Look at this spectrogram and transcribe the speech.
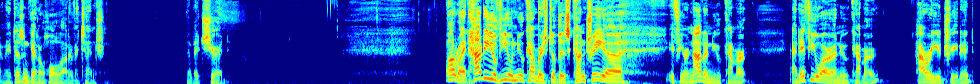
and it doesn't get a whole lot of attention, and it should. All right, how do you view newcomers to this country? Uh, if you're not a newcomer, and if you are a newcomer, how are you treated?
